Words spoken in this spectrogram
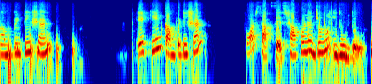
কম্পিটিশন এ কিন কম্পিটিশন ফর সাকসেস সাফল্যের জন্য ইঁদুর দৌড়।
